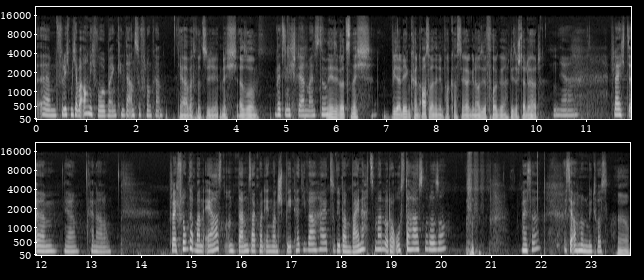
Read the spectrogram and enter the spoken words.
ähm, fühle ich mich aber auch nicht wohl, mein Kind da anzuflunkern. Ja, aber es wird sie nicht, also, Wird sie nicht stören, meinst du? nee, sie wird es nicht widerlegen können, außer wenn sie den Podcast hier genau diese Folge, diese Stelle hört. Ja. Vielleicht, ähm, ja, keine Ahnung. Vielleicht flunkert man erst und dann sagt man irgendwann später die Wahrheit, so wie beim Weihnachtsmann oder Osterhasen oder so. weißt du? Ist ja auch nur ein Mythos. Ja.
